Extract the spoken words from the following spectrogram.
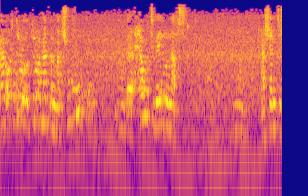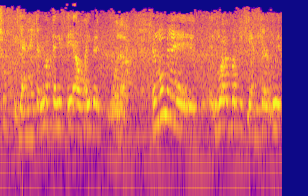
فقلت له قلت له عماد لما تشوفه آه، حاول تبين له نفسك. عشان تشوف يعني هيكلمك تاني في إيه أو هيبعد. ولا لا. المهم الولد برضو يعني وقف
